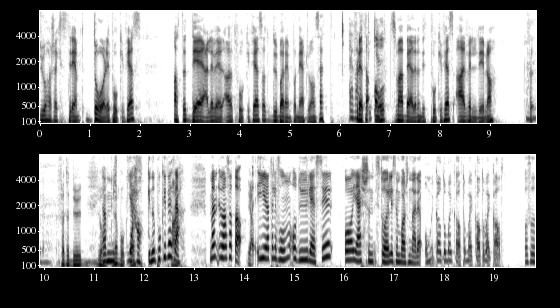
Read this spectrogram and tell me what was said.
du har så ekstremt dårlig pokerfjes at det jeg leverer av et pokerfjes, at du bare er imponert uansett. Fordi at alt som er bedre enn ditt pokerfjes, er veldig bra. For, for at du, du har ja, ikke noe pokerfjes. jeg har ikke noe pokerfjes, jeg. Men uansett, da. Ja. Gir deg telefonen, og du leser, og jeg skjønner, står liksom bare sånn derre Oh my god, oh my god, oh my god, oh my god. Og så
